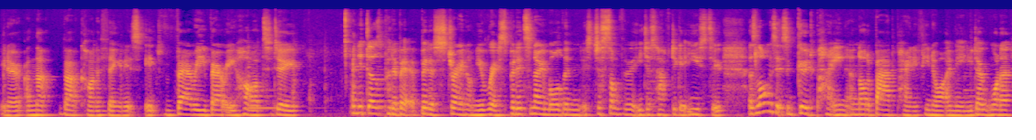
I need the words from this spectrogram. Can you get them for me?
you know and that that kind of thing. And it's it's very very hard to do and it does put a bit a bit of strain on your wrist but it's no more than it's just something that you just have to get used to. As long as it's a good pain and not a bad pain if you know what I mean. You don't want to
